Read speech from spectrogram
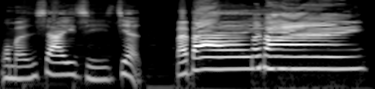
我们下一集见，拜拜，拜拜。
